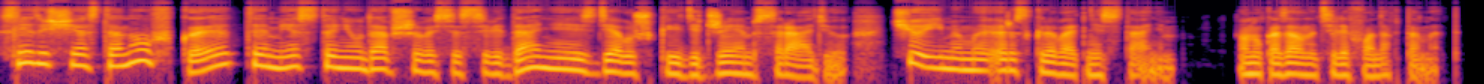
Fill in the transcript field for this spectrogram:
Следующая остановка — это место неудавшегося свидания с девушкой-диджеем с радио, чье имя мы раскрывать не станем. Он указал на телефон-автомат.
